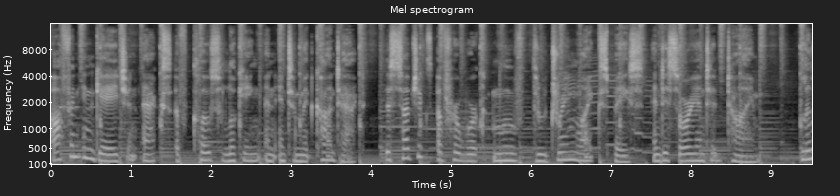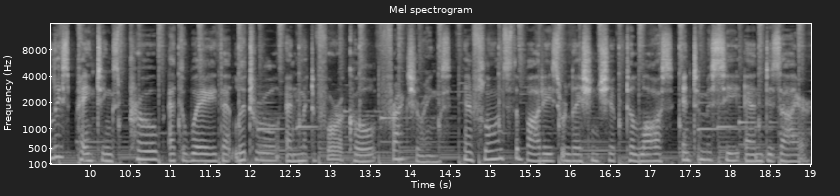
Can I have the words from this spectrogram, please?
Often engage in acts of close looking and intimate contact, the subjects of her work move through dreamlike space and disoriented time Lily's paintings probe at the way that literal and metaphorical fracturings influence the body's relationship to loss, intimacy, and desire.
